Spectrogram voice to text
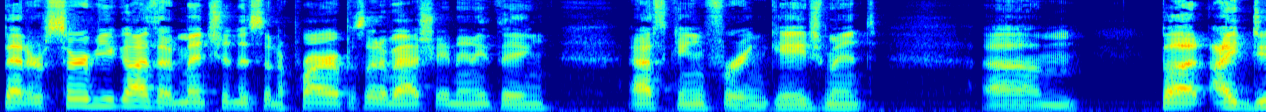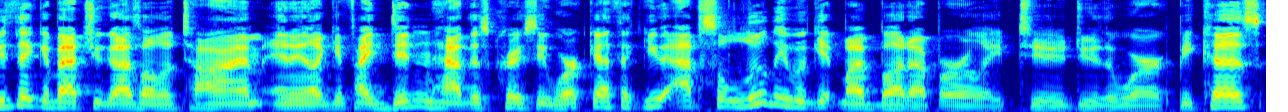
better serve you guys. I mentioned this in a prior episode of Ask Shane Anything, asking for engagement. Um, but I do think about you guys all the time, and like if I didn't have this crazy work ethic, you absolutely would get my butt up early to do the work because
